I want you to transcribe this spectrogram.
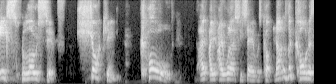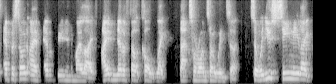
Explosive, shocking, cold. I, I, will actually say it was cold. That was the coldest episode I have ever been in in my life. I've never felt cold like that Toronto winter. So when you see me like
